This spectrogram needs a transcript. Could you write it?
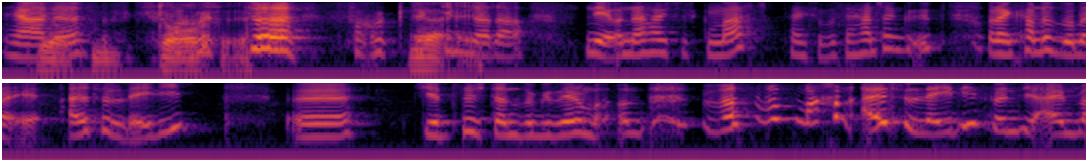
Ja, hier ne? Dorf, verrückte, verrückte Ja, Kinder echt. da. Nee, und dann habe ich das gemacht, habe ich so ein bisschen Handstand geübt und dann kam da so eine alte Lady, äh, die hat mich dann so gesehen und, und was, was machen alte Ladies, wenn die einen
